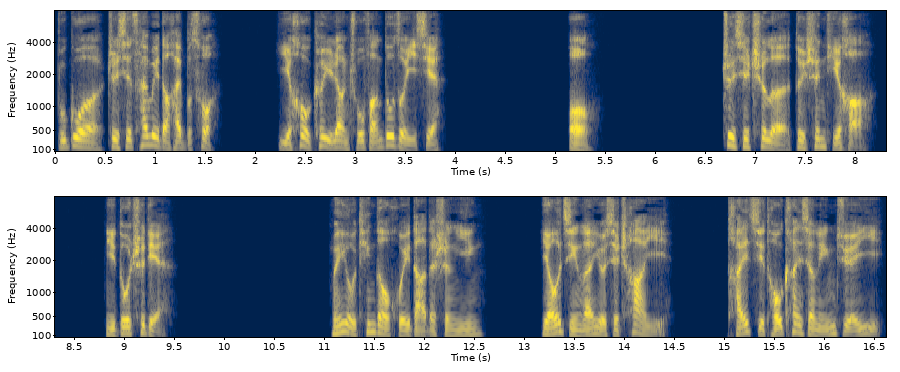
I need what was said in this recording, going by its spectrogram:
不过这些菜味道还不错，以后可以让厨房多做一些。”哦，这些吃了对身体好，你多吃点。没有听到回答的声音，姚锦兰有些诧异，抬起头看向林觉意，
